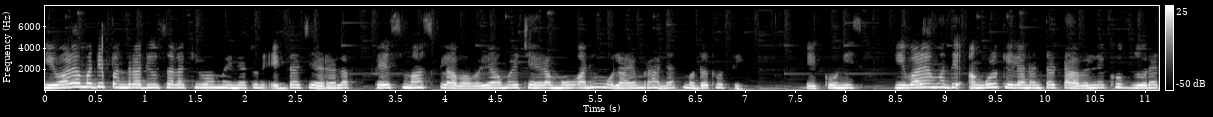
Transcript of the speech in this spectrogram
हिवाळ्यामध्ये पंधरा दिवसाला किंवा महिन्यातून एकदा चेहऱ्याला फेस मास्क लावावा. यामुळे चेहरा मऊ आणि मुलायम राहण्यास मदत होते. एकोणीस. हिवाळ्यामध्ये आंघोळ केल्यानंतर टावेलने खूप जोरात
